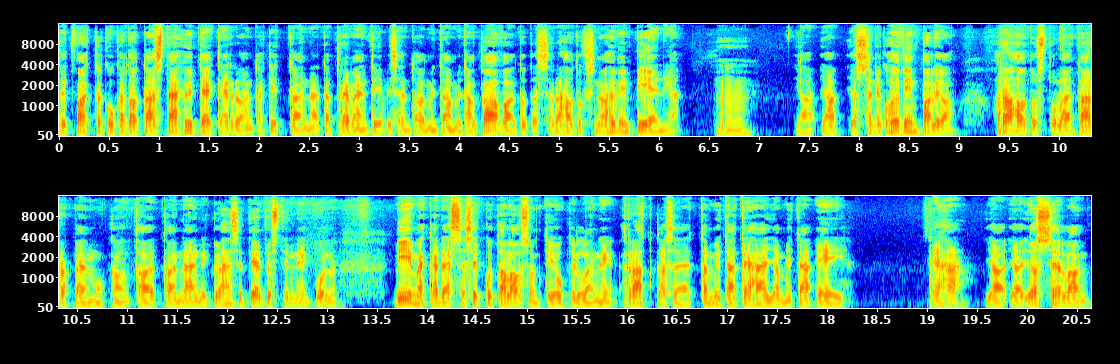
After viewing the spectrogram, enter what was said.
Nyt vaikka kun katsotaan sitä hytekerrointakin tai näitä preventiivisen toimintaa, mitä on kaavailtu tässä rahoituksessa, ne on hyvin pieniä. Mm. Ja, ja jos se niin kuin hyvin paljon rahoitus tulee tarpeen mukaan tai, tai näin, niin kyllähän se tietysti niin kuin viime kädessä, sit kun talous on tiukilla, niin ratkaisee, että mitä tehdään ja mitä ei tehdä. Ja, ja jos siellä on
